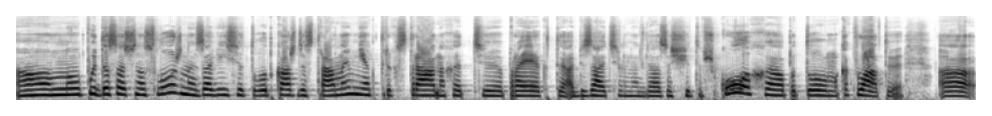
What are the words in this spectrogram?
А, ну, путь достаточно сложный, зависит от каждой страны. В некоторых странах эти проекты обязательно для защиты в школах, а потом, как в Латвии, а,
